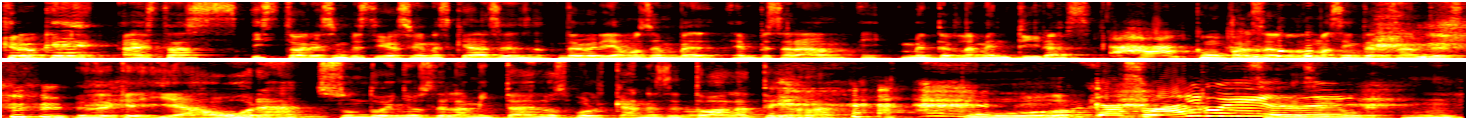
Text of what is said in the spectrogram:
Creo que a estas historias, investigaciones que haces, deberíamos empe- empezar a meterle mentiras. Ajá. Como para hacerlos más interesantes. Es de que, y ahora son dueños de la mitad de los volcanes de toda la Tierra. ¿Por? Casual, güey. Sí, es así de- como que, ¿mm?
